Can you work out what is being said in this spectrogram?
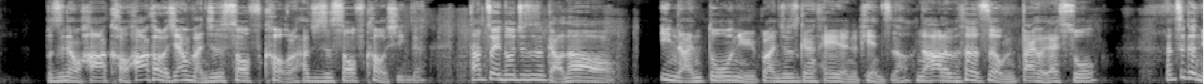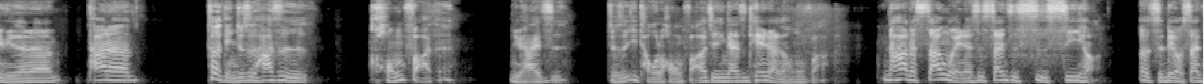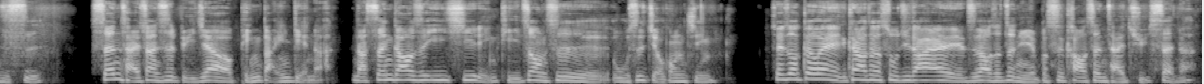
不是那种 hard core。hard core 的相反就是 soft core 了，它就是 soft core 型的。它最多就是搞到一男多女，不然就是跟黑人的骗子啊。那它的特色我们待会再说。那这个女人呢，她呢特点就是她是红发的女孩子，就是一头的红发，而且应该是天然的红发。那她的三围呢是三十四 C 哈，二十六、三十四，身材算是比较平板一点啦。那身高是一七零，体重是五十九公斤。所以说各位看到这个数据，大家也知道说这女的不是靠身材取胜啊。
